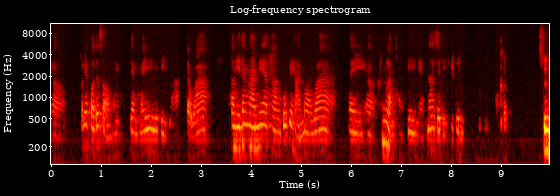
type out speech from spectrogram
เอ่อเขาเรียกควอเตอร์สองยังไม่ดีนะแต่ว่าทั้งนี้ทั้งนั้นเนี่ยทางผู้บริหารมองว่าในเอ่อครึ่งหลังของปีเนี่ยน่าจะดีขึ้นซึ่ง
